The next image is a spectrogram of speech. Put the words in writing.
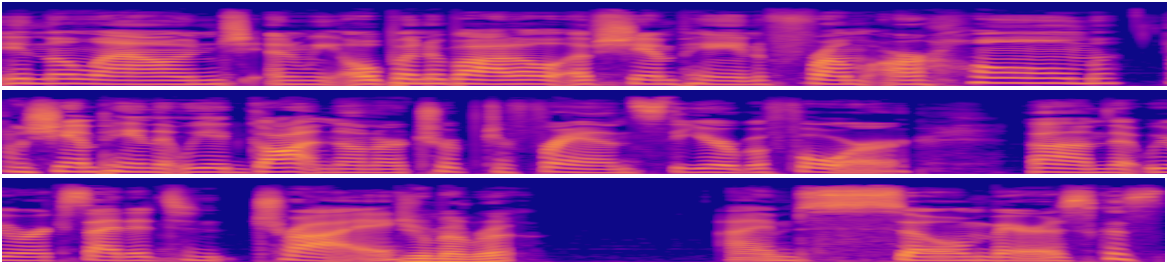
in the lounge and we opened a bottle of champagne from our home, a champagne that we had gotten on our trip to France the year before. Um, that we were excited to try. Do you remember it? I'm so embarrassed because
